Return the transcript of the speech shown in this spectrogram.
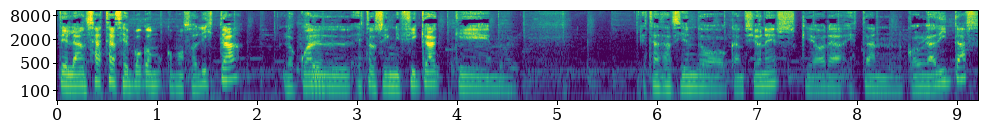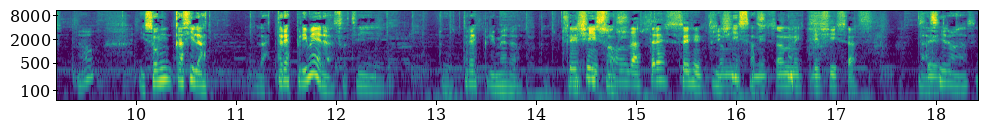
te lanzaste hace poco como solista, lo cual esto significa que mm, estás haciendo canciones que ahora están colgaditas, ¿no? Y son casi las, las tres primeras, así, tus tres primeros. tus Sí, sí, trillizos. son las tres, sí, son, Trillizas. mis- son mis trillizas. Nacieron así.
